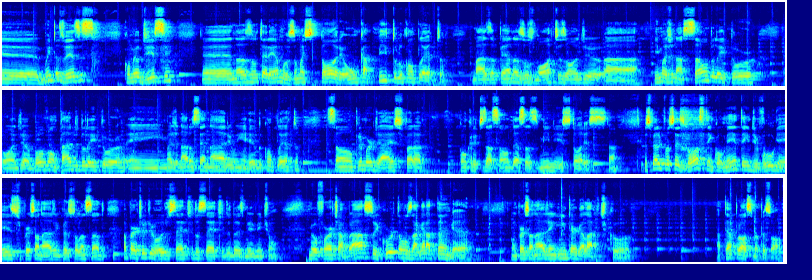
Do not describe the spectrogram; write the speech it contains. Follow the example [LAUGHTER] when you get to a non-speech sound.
muitas vezes, como eu disse, é, nós não teremos uma história ou um capítulo completo, mas apenas os motes onde a imaginação do leitor, onde a boa vontade do leitor em imaginar um cenário, um enredo completo, são primordiais para a concretização dessas mini histórias, tá? Espero que vocês gostem, comentem e divulguem este personagem que eu estou lançando a partir de hoje, 7 de 7 de 2021. Meu forte abraço e curtam o Zagaratanga, um personagem intergaláctico. Até a próxima, pessoal.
